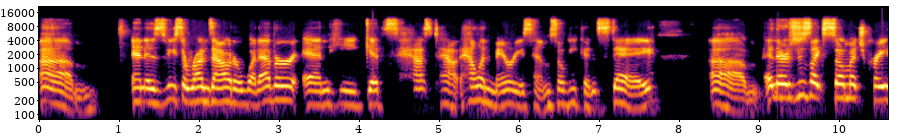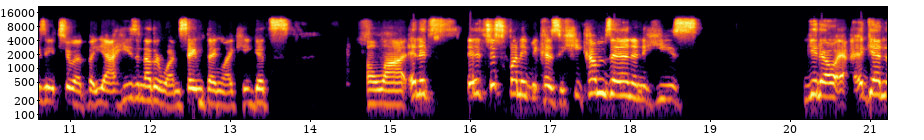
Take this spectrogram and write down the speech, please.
um and his visa runs out or whatever and he gets has to have helen marries him so he can stay um and there's just like so much crazy to it but yeah he's another one same thing like he gets a lot and it's it's just funny because he comes in and he's you know again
